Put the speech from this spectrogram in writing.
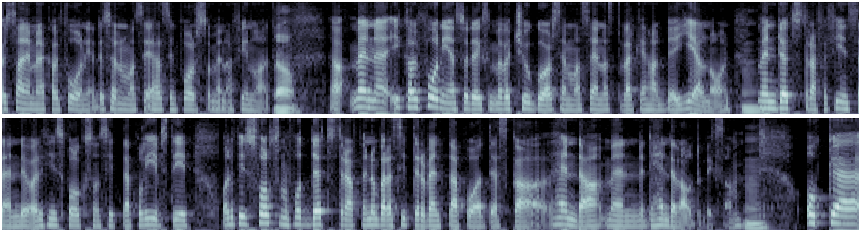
USA, jag menar Kalifornien. Det är sällan man säger Helsingfors och menar Finland. Ja. Ja, men eh, i Kalifornien så är det liksom över 20 år sedan man senast verkligen hade ihjäl någon. Mm. Men dödsstraffet finns ändå och det finns folk som sitter på livstid. Och det finns folk som har fått dödsstraff men de bara sitter och väntar på att det ska hända, men det händer aldrig liksom. Mm. Och, eh,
